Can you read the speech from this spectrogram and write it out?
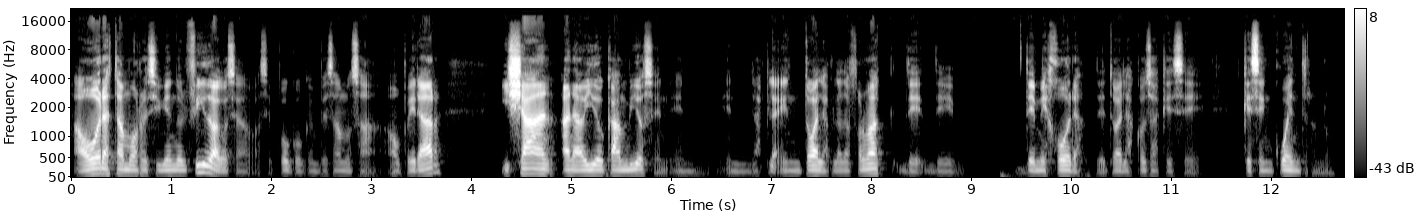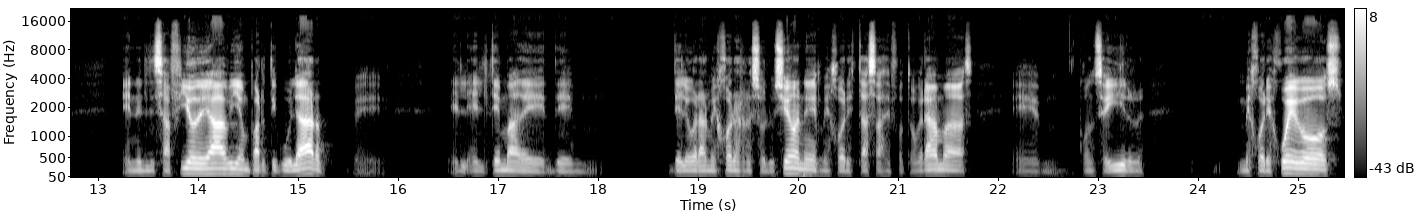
Ahora estamos recibiendo el feedback, o sea, hace poco que empezamos a, a operar y ya han, han habido cambios en, en- en las pla- en todas las plataformas de, de- de mejora de todas las cosas que se, que se encuentran. ¿no? En el desafío de Avia en particular, eh, el, el tema de lograr mejores resoluciones, mejores tasas de fotogramas, eh, conseguir mejores juegos,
